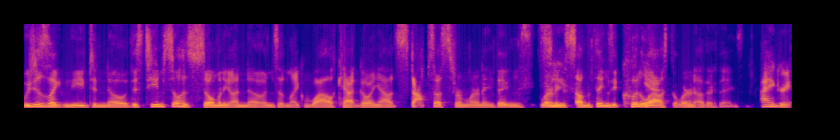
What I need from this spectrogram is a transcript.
we just like need to know this team still has so many unknowns and like wildcat going out stops us from learning things learning See, some things it could allow yeah. us to learn other things I agree.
